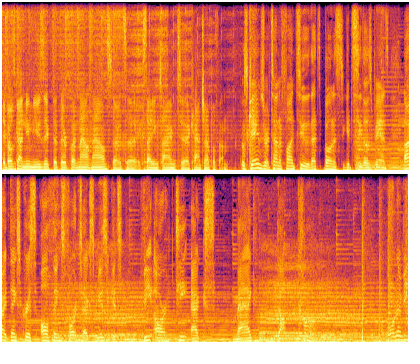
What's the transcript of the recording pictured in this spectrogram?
they both got new music that they're putting out now. So it's an exciting time to catch up with them. Those games are a ton of fun too. That's bonus to get to see those bands. All right, thanks, Chris. All things Vortex Music. It's vrtxmag.com. I wanna be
